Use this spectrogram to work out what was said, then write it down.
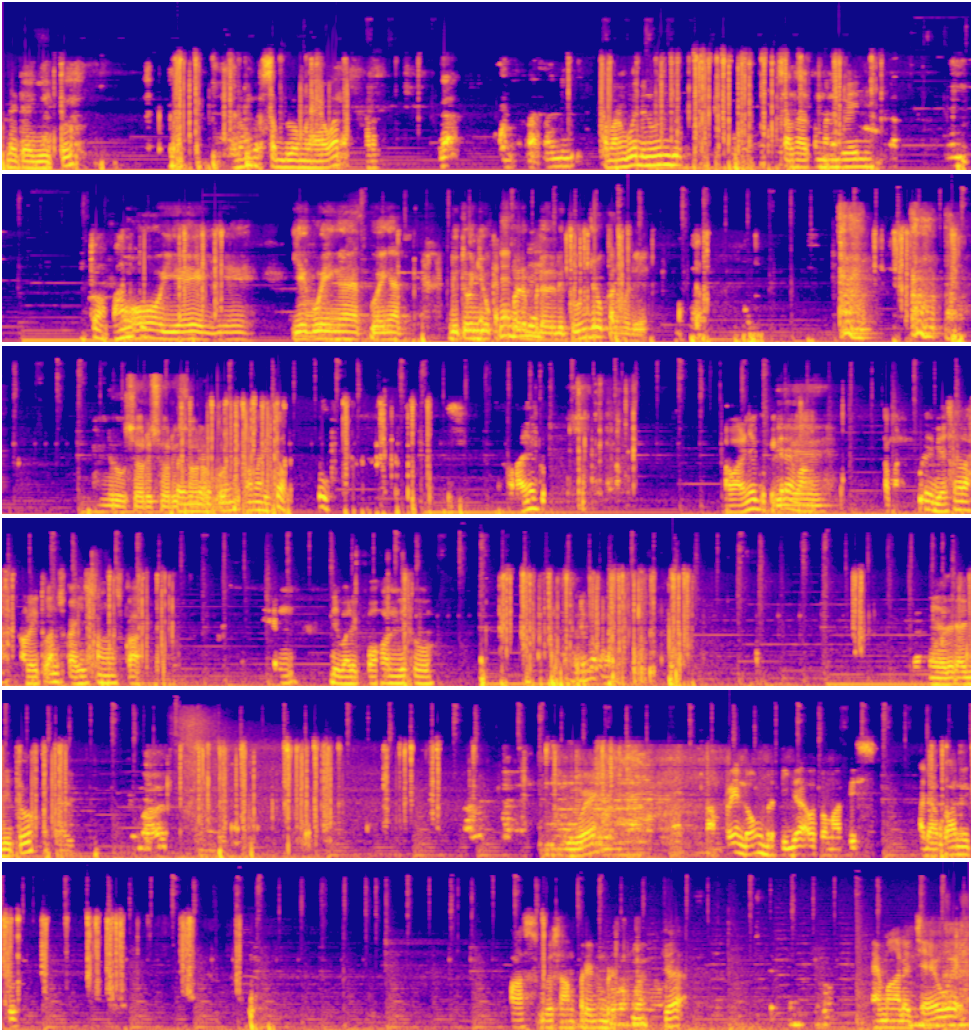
Udah kayak gitu. Sebelum lewat enggak teman gue udah nunjuk. Salah satu teman gue ini. Itu apaan tuh? Oh iya iya. Iya gue ingat, gue ingat. Ditunjuknya bener-bener ditunjuk kan sama dia. Aduh, sorry sorry sorry. ada tunjuk sama itu tuh awalnya gue awalnya gue pikir Iya. emang teman gue biasa lah kalau itu kan suka iseng suka di balik pohon gitu ya udah kayak gitu gue sampein dong bertiga otomatis. Ada apaan itu? Pas gue samperin bertiga emang ada cewek.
